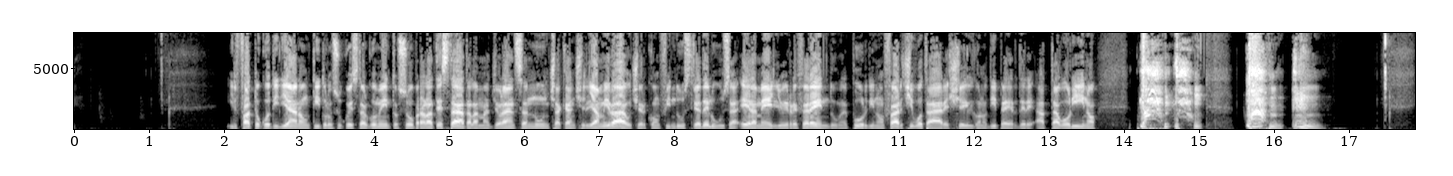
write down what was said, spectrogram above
Il Fatto Quotidiano ha un titolo su questo argomento sopra la testata, la maggioranza annuncia cancelliamo i voucher, Confindustria delusa, era meglio il referendum, pur di non farci votare scelgono di perdere a tavolino.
